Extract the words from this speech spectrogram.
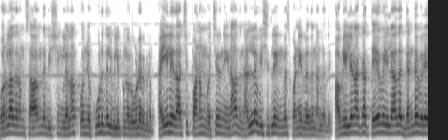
பொருளாதாரம் சார்ந்த விஷயங்கள் எல்லாம் கொஞ்சம் கூடுதல் விழிப்புணர்வோட இருக்கணும். கையில ஏதாச்சும் பணம் வச்சிருந்தீங்கன்னா அது நல்ல விஷயத்துல இன்வெஸ்ட் பண்ணிடுறது நல்லது. அப்படி இல்லைனாக்கா தேவையில்லாத தண்ட விரை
